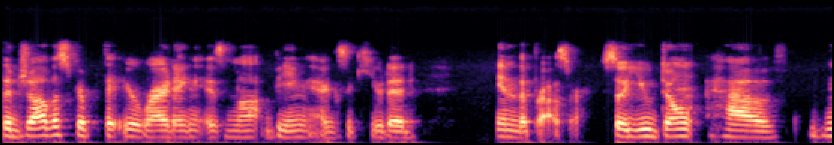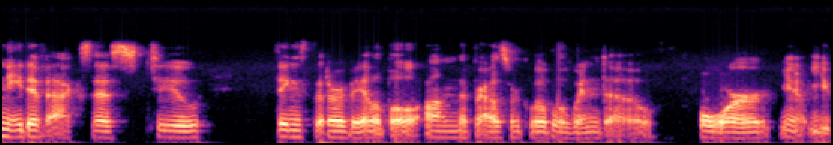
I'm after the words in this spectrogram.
the JavaScript that you're writing is not being executed in the browser. So you don't have native access to things that are available on the browser global window or you know you,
